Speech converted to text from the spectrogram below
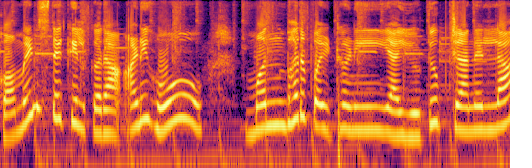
कॉमेंट्स देखील करा. आणि हो मनभर पैठणी या यूट्यूब चॅनेलला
